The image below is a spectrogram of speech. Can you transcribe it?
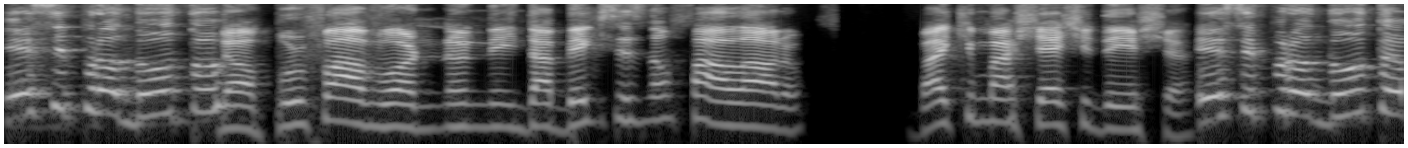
Esse produto, Não, por favor, não- ainda bem que vocês não falaram. Vai que o machete deixa. esse produto eu,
